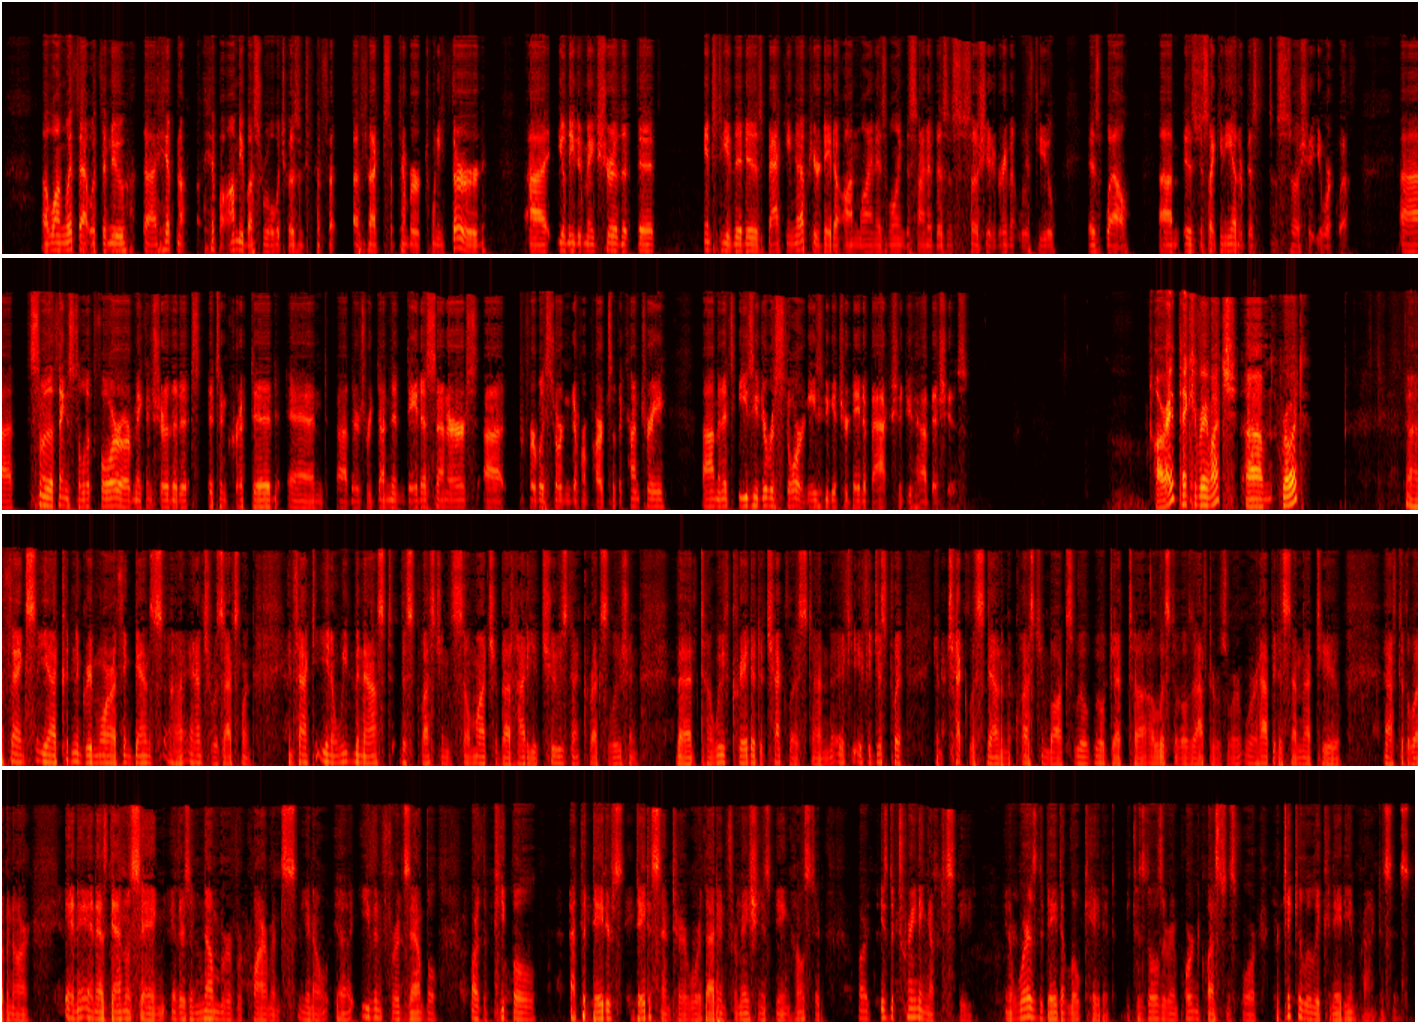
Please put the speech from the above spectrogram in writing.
Along with that, with the new uh, HIPAA, HIPAA Omnibus rule, which goes into effect September 23rd, uh, you'll need to make sure that the entity that is backing up your data online is willing to sign a business associate agreement with you as well. Um, is just like any other business associate you work with. Uh, some of the things to look for are making sure that it's it's encrypted and uh, there's redundant data centers, uh, preferably stored in different parts of the country, um, and it's easy to restore and easy to get your data back should you have issues. All right, thank you very much. Um, Rohit? Uh, thanks. Yeah, I couldn't agree more. I think Dan's uh, answer was excellent. In fact, you know, we've been asked this question so much about how do you choose that correct solution that uh, we've created a checklist, and if you, if you just put you know, checklists down in the question box, we'll we'll get uh, a list of those afterwards. We're we're happy to send that to you after the webinar. And and as Dan was saying, there's a number of requirements. You know, uh, even for example, are the people at the data data center where that information is being hosted, or is the training up to speed? You know, where is the data located? Because those are important questions for particularly Canadian practices.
